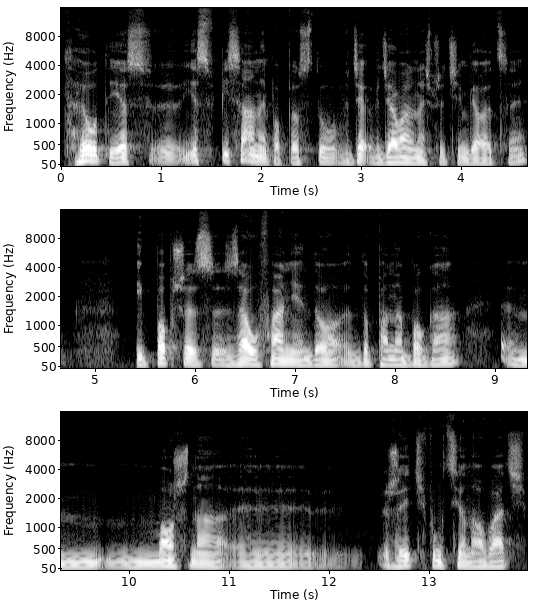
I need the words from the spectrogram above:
trud jest, jest wpisany po prostu w, dzia- w działalność przedsiębiorcy i poprzez zaufanie do, do Pana Boga można y, żyć, funkcjonować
